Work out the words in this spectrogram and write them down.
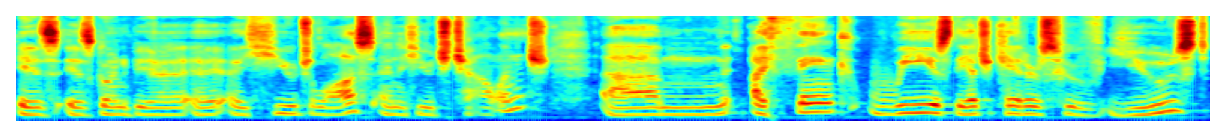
is, is going to be a, a, a huge loss and a huge challenge. Um, I think we, as the educators who've used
